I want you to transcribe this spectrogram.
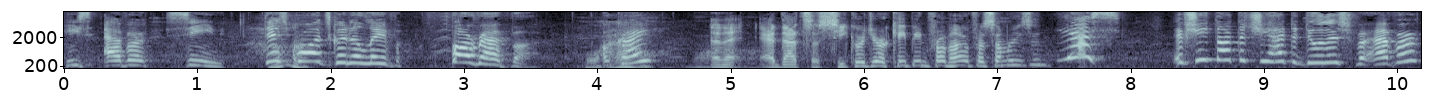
he's ever seen. This broad's gonna live forever. Wow. Okay? And, uh, and that's a secret you're keeping from her for some reason? Yes. If she thought that she had to do this forever,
